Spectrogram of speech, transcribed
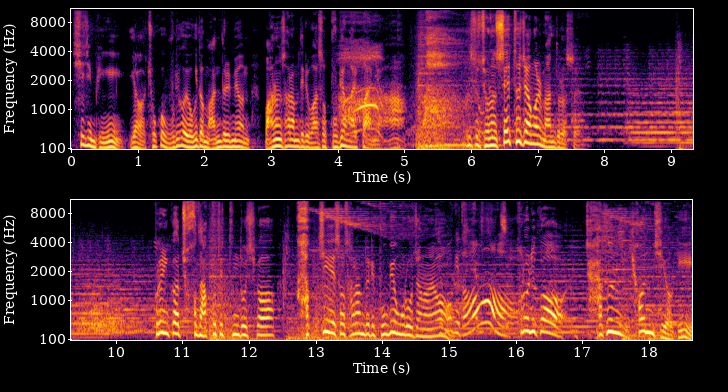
시진핑이 야 저거 우리가 여기다 만들면 많은 사람들이 와서 구경할 거 아니야. 그래서 저는 세트장을 만들었어요. 그러니까 저 낙후됐던 도시가 각지에서 사람들이 구경을 오잖아요. 대박이다. 그러니까 작은 현 지역이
